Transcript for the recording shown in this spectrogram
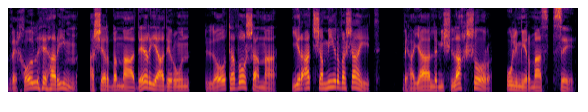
וכל ההרים אשר במעדר יעדרון, לא תבוא שמה, יראת שמיר ושיט, והיה למשלח שור ולמרמס שא.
